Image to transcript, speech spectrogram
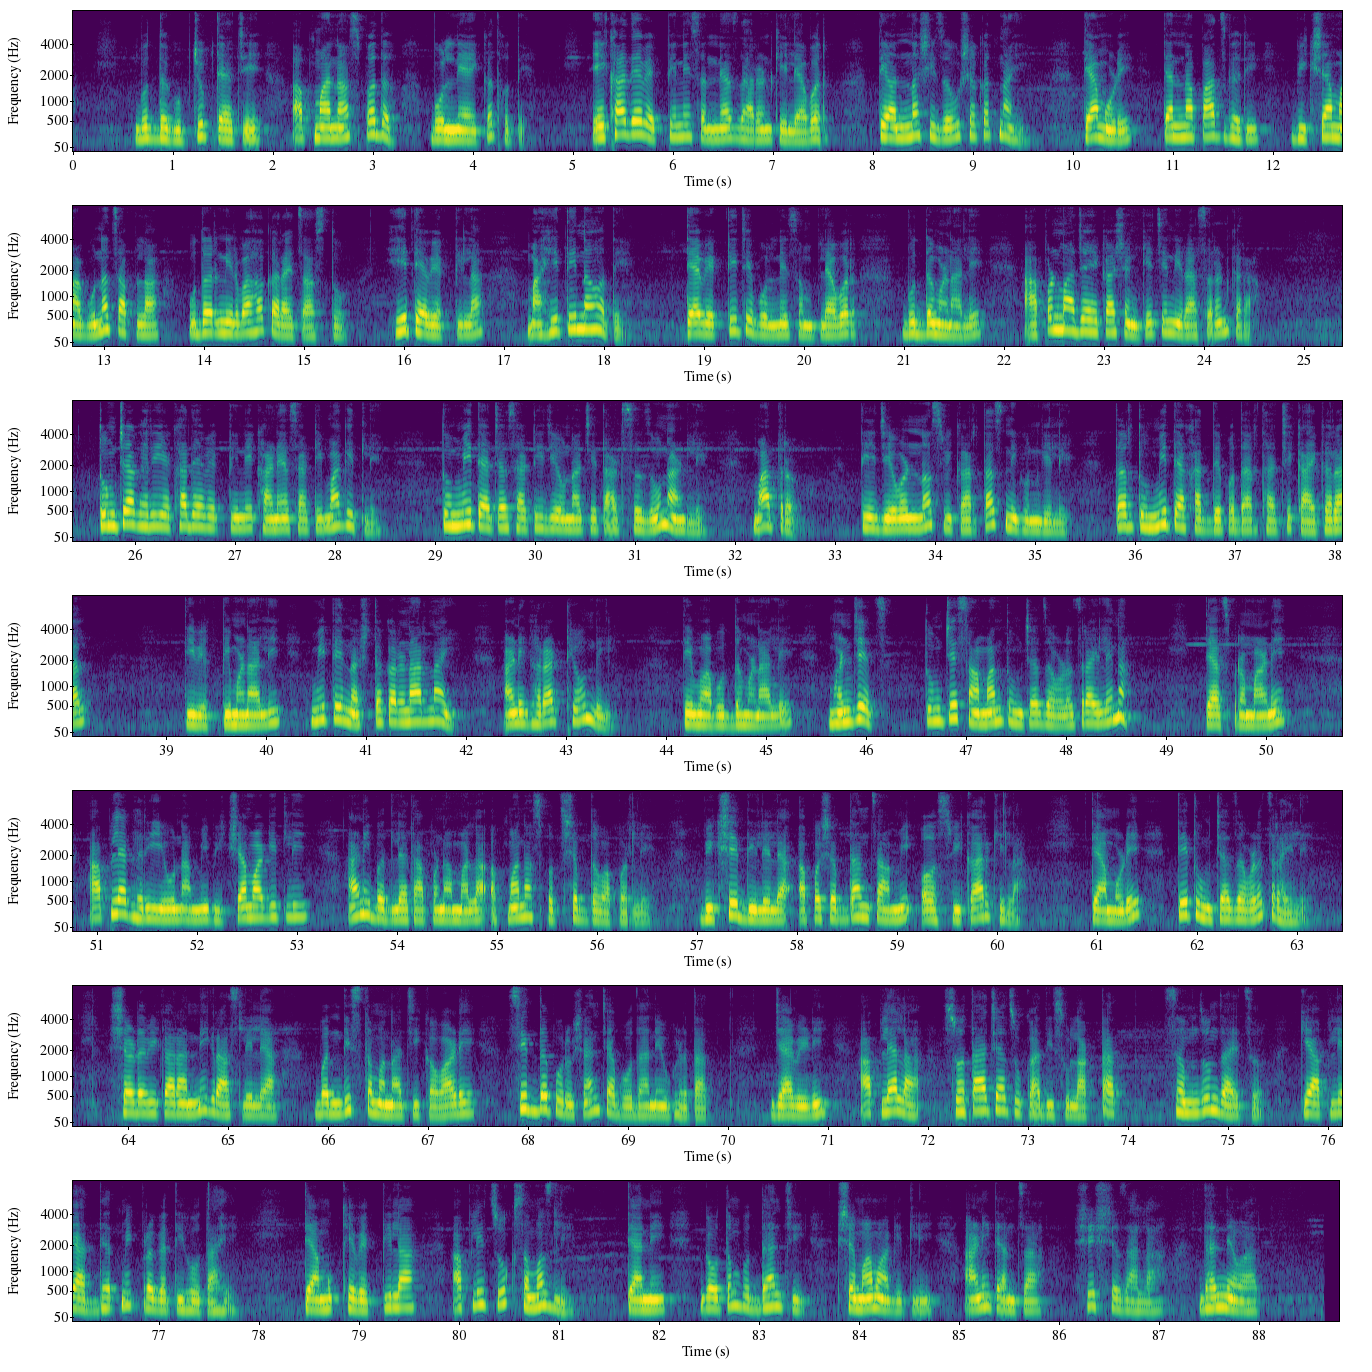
बुद्ध गुपचूप त्याचे अपमानास्पद बोलणे ऐकत होते. एखाद्या व्यक्तीने संन्यास धारण केल्यावर ते अन्न शिजवू शकत नाही. त्यामुळे त्यांना पाच घरी भिक्षा मागूनच आपला उदरनिर्वाह करायचा असतो. हे त्या व्यक्तीला माहिती नव्हते. त्या व्यक्तीचे बोलणे संपल्यावर बुद्ध म्हणाले आपण माझ्या एका शंकेचे निरासरण करा. तुमच्या घरी एखाद्या व्यक्तीने खाण्यासाठी मागितले. तुम्ही त्याच्यासाठी जेवणाचे ताट सजवून आणले. मात्र ते जेवण न स्वीकारताच निघून गेले. तर तुम्ही त्या खाद्यपदार्थाचे काय कराल? ती व्यक्ती म्हणाली मी ते नष्ट करणार नाही. आणि घरात ठेवून देईल. तेव्हा बुद्ध म्हणाले म्हणजेच तुमचे सामान तुमच्या जवळच राहिले ना? त्याचप्रमाणे आपल्या घरी येऊन आम्ही भिक्षा मागितली आणि बदल्यात आपण आम्हाला अपमानास्पद शब्द वापरले. भिक्षेत दिलेल्या अपशब्दांचा आम्ही अस्वीकार केला. त्यामुळे ते तुमच्याजवळच राहिले. षडविकारांनी ग्रासलेल्या बंदिस्त मनाची कवाडे सिद्ध पुरुषांच्या बोधाने उघडतात. ज्यावेळी आपल्याला स्वतःच्या चुका दिसू लागतात. समजून जायचं की आपली आध्यात्मिक प्रगती होत आहे. त्या मुख्य व्यक्तीला आपली चूक समजली. त्याने गौतम बुद्धांची क्षमा मागितली आणि त्यांचा शिष्य झाला. धन्यवाद.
